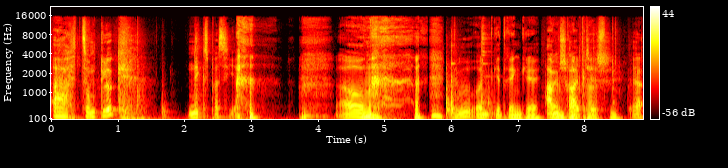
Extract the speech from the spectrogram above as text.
Ah, zum Glück nichts passiert. Oh, Mann. du und Getränke Am Schreibtisch. Podcasten. Ja,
